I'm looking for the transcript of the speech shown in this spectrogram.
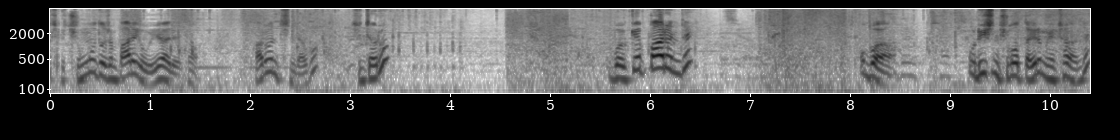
어차피 중무도 좀 빠르게 올려야 돼서. 바로는 친다고? 진짜로? 뭐야 꽤 빠른데? 어 뭐야? 어 리신 죽었다. 이러면 괜찮은데?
